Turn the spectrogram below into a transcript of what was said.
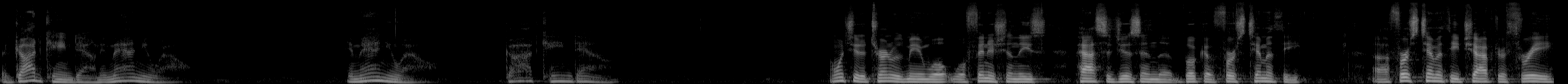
that God came down, Emmanuel. Emmanuel. God came down. I want you to turn with me and we'll, we'll finish in these passages in the book of 1 Timothy. Uh, 1 Timothy chapter 3.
